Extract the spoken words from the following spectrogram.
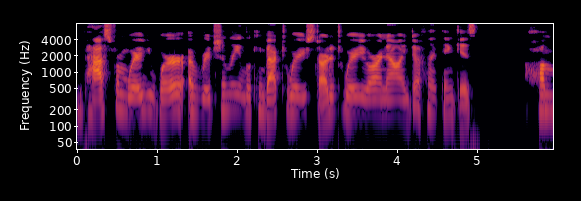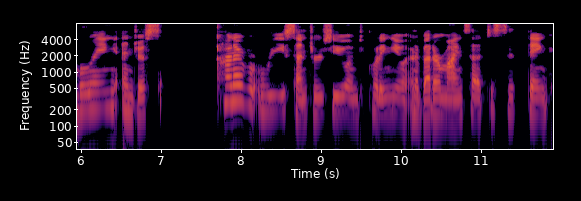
the past, from where you were originally, looking back to where you started to where you are now. I definitely think is humbling and just kind of recenters you into putting you in a better mindset to think,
